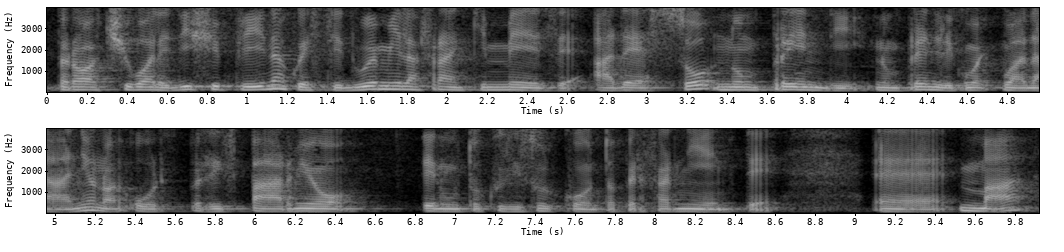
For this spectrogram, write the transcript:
però ci vuole disciplina, questi 2000 franchi in mese adesso non prendi, non prendi come guadagno no, o risparmio tenuto così sul conto per far niente, eh, ma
